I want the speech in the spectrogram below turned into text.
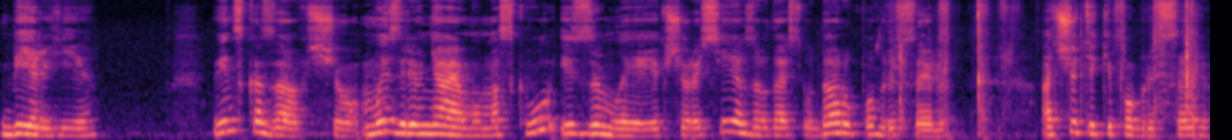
Бельгії. Він сказав, що ми зрівняємо Москву із землею, якщо Росія завдасть удару по Брюсселю. А що тільки по Брюсселю?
